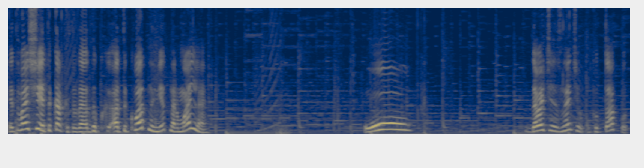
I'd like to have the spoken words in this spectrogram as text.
Это вообще, это как? Это адекватно? Нет, нормально? -о, -о. Давайте, знаете, вот так вот.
